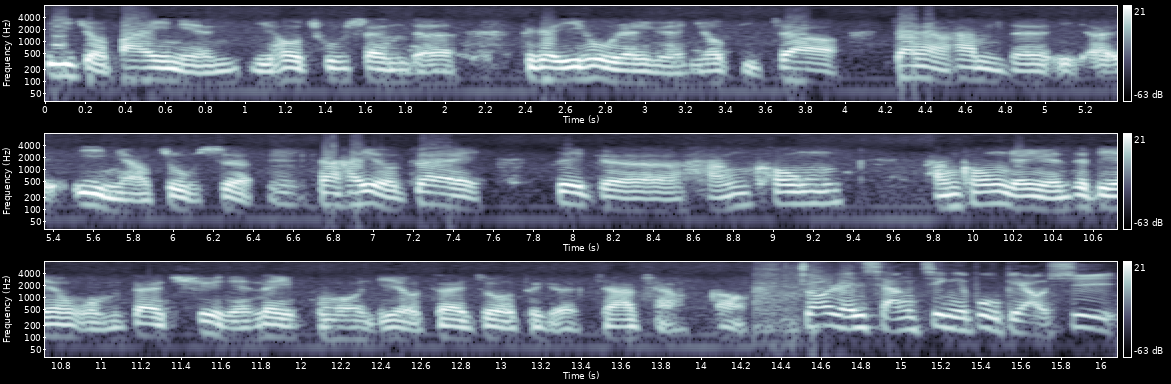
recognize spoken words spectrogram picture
一九八一年以后出生的这个医护人员，有比较加强他们的呃疫苗注射。嗯，那还有在这个航空航空人员这边，我们在去年那一波也有在做这个加强。哦，庄仁祥进一步表示，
